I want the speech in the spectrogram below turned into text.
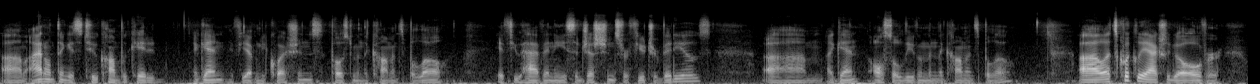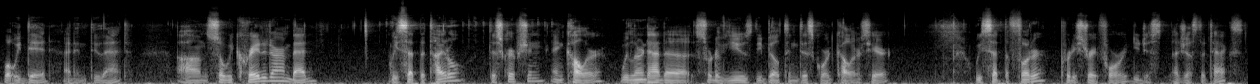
Um, I don't think it's too complicated. Again, if you have any questions, post them in the comments below. If you have any suggestions for future videos, um, again, also leave them in the comments below. Uh, let's quickly actually go over what we did. I didn't do that. Um, so we created our embed. We set the title, description, and color. We learned how to sort of use the built-in Discord colors here. We set the footer, pretty straightforward. You just adjust the text.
